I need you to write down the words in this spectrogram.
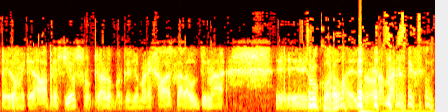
pero me quedaba precioso, claro, porque yo manejaba hasta la última eh, Truco, ¿no? del programa, ¿no?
